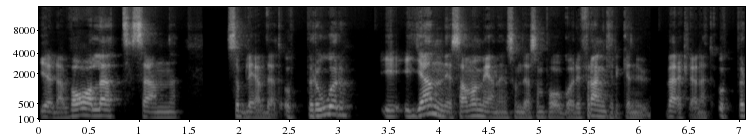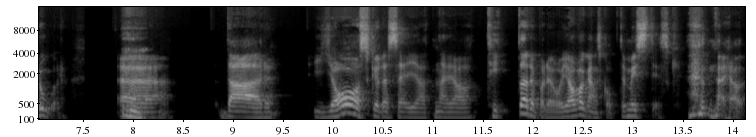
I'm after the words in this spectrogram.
i det där valet. Sen så blev det ett uppror, i, igen i samma mening som det som pågår i Frankrike nu, verkligen ett uppror. Mm. Eh, där jag skulle säga att när jag tittade på det, och jag var ganska optimistisk när, jag,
